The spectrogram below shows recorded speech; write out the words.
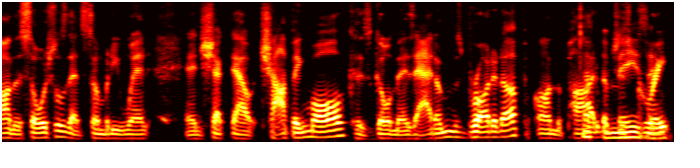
on the socials that somebody went and checked out Chopping Mall because Gomez Addams brought it up on the pod, That's which amazing. is great.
